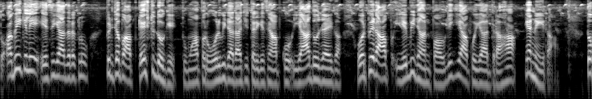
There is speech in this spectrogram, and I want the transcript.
तो अभी के लिए ऐसे याद रख लो। फिर जब आप टेस्ट दोगे तो वहाँ पर और भी ज़्यादा अच्छी तरीके से आपको याद हो जाएगा। और फिर आप ये भी जान पाओगे कि आपको याद रहा या नहीं रहा। तो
